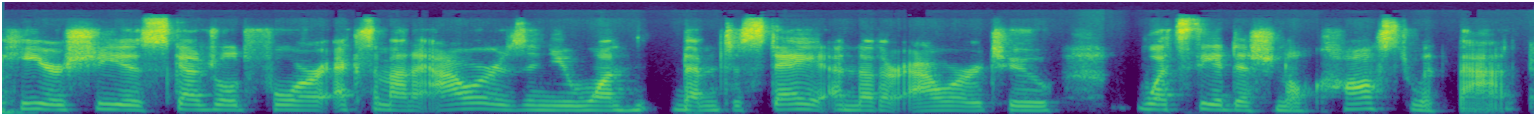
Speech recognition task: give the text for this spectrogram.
he or she is scheduled for X amount of hours and you want them to stay another hour or two, what's the additional cost with that?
